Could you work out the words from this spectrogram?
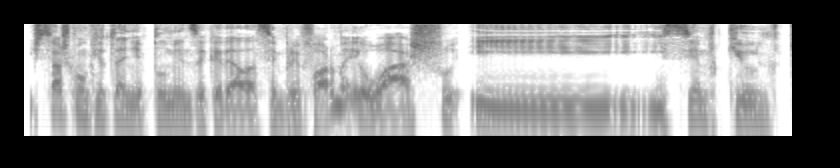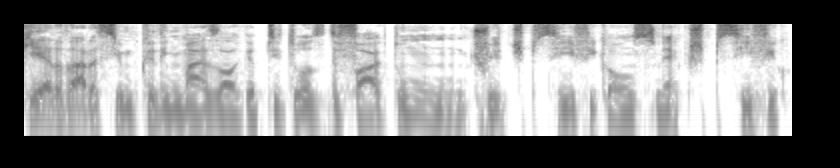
Isto faz com que eu tenha pelo menos a cadela sempre em forma, eu acho, e, e sempre que eu lhe quero dar assim um bocadinho mais algo apetitoso, de facto, um treat específico ou um snack específico,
